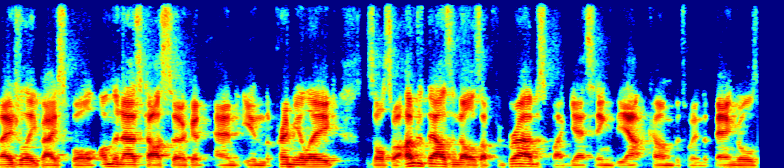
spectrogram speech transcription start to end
Major League Baseball, on the NASCAR circuit, and in the Premier League. There's also $100,000 up for grabs by guessing the outcome between the Bengals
